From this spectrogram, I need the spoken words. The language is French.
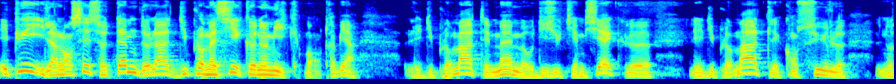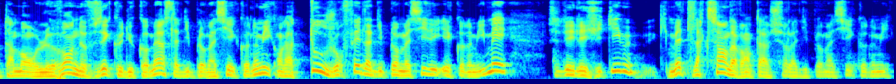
et puis il a lancé ce thème de la diplomatie économique. Bon, très bien. Les diplomates, et même au XVIIIe siècle, les diplomates, les consuls, notamment au Levant, ne faisaient que du commerce, la diplomatie économique. On a toujours fait de la diplomatie économique. Mais c'était légitime qu'ils mettent l'accent davantage sur la diplomatie économique.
